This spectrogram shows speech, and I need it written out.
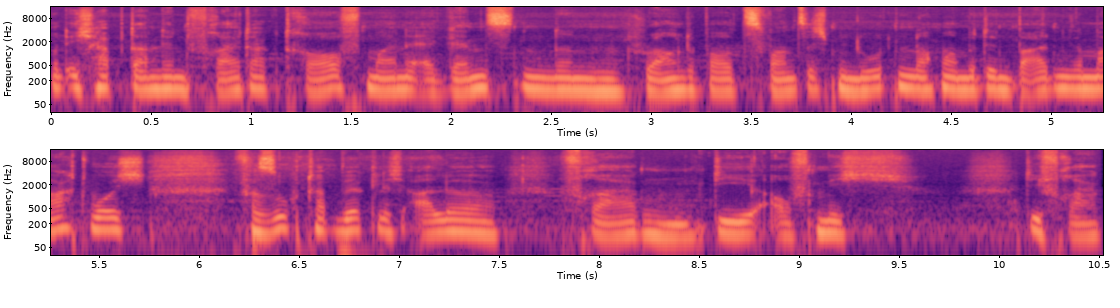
Und ich habe dann den Freitag drauf meine ergänzenden roundabout 20 Minuten nochmal mit den beiden gemacht, wo ich versucht habe, wirklich alle Fragen, die auf mich die Frage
